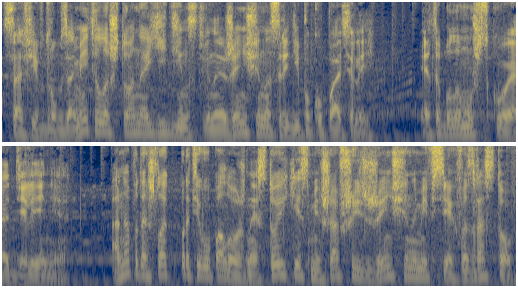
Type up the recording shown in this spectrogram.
Софи вдруг заметила, что она единственная женщина среди покупателей. Это было мужское отделение. Она подошла к противоположной стойке, смешавшись с женщинами всех возрастов,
